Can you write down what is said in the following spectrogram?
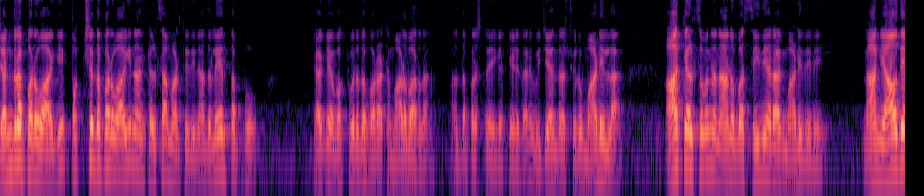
ಜನರ ಪರವಾಗಿ, ಪಕ್ಷದ ಪರವಾಗಿ ನಾನು ಕೆಲಸ ಮಾಡ್ತಿದ್ದೀನಿ. ಅದರಲ್ಲೇನು ತಪ್ಪು? ಯಾಕೆ ವಕ್ ವಿರುದ್ಧ ಹೋರಾಟ ಮಾಡಬಾರ್ದ? ಅಂತ ಪ್ರಶ್ನೆ ಈಗ ಕೇಳಿದ್ದಾರೆ. ವಿಜೇಂದ್ರ ಶುರು ಮಾಡಿಲ್ಲ. ಆ ಕೆಲಸವನ್ನು ನಾನೊಬ್ಬ ಸೀನಿಯರ್ ಆಗಿ ಮಾಡಿದ್ದೀನಿ. ನಾನು ಯಾವುದೇ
